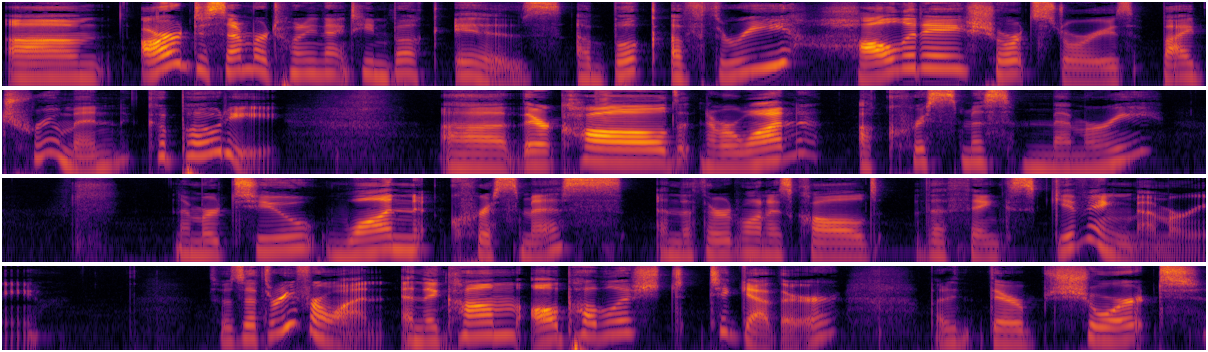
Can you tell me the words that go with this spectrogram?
Um, our December 2019 book is a book of three holiday short stories by Truman Capote. Uh, they're called number one, A Christmas Memory, number two, One Christmas, and the third one is called The Thanksgiving Memory. So it's a three for one, and they come all published together, but they're short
